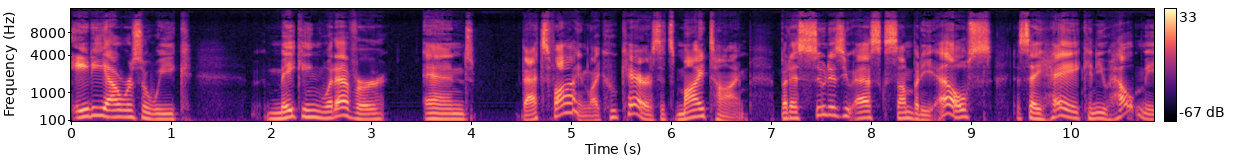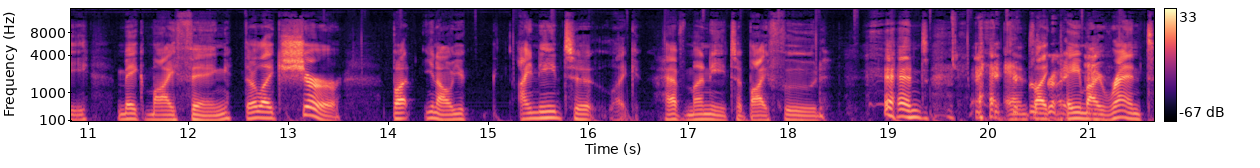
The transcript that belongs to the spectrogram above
80 hours a week making whatever and that's fine. Like who cares? It's my time. But as soon as you ask somebody else to say hey can you help me make my thing? they're like sure. But you know you i need to like have money to buy food and and like Right. pay my rent.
